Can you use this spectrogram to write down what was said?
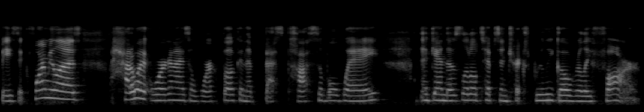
basic formulas? How do I organize a workbook in the best possible way? Again, those little tips and tricks really go really far.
